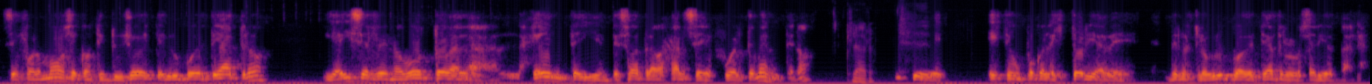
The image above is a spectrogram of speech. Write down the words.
se formó, se constituyó este grupo de teatro y ahí se renovó toda la, gente y empezó a trabajarse fuertemente, ¿no? Claro. Este, esta es un poco la historia de, de nuestro grupo de teatro Rosario Tala.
